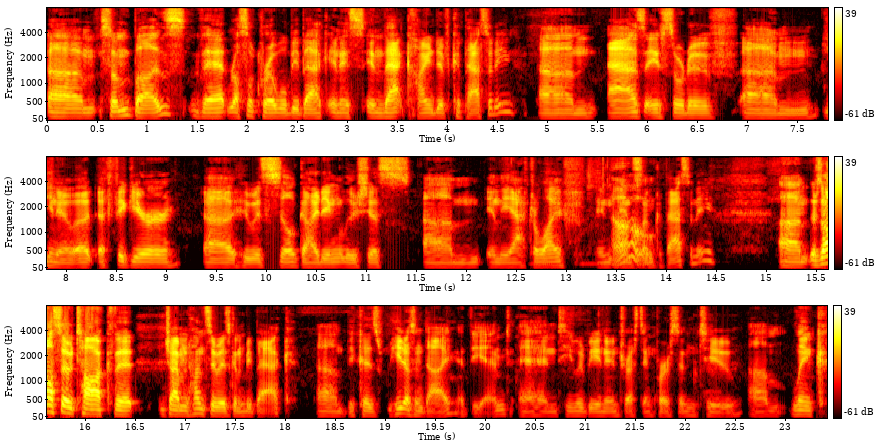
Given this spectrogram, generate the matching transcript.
um, some buzz that Russell Crowe will be back in in that kind of capacity um, as a sort of um, you know a, a figure uh, who is still guiding Lucius um, in the afterlife in, in Oh. some capacity. Um, there's also talk that Djimon Hounsou is going to be back um, because he doesn't die at the end, and he would be an interesting person to um, link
